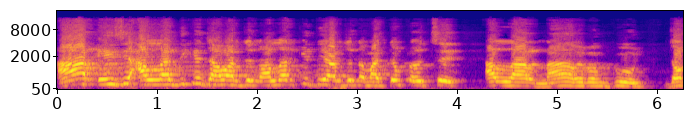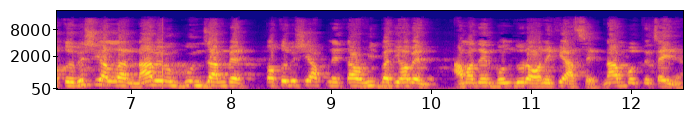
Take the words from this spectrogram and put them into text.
আর এই যে আল্লাহর দিকে যাওয়ার জন্য আল্লাহরকে দেওয়ার জন্য মাধ্যমটা হচ্ছে আল্লাহর নাম এবং গুণ। যত বেশি আল্লাহর নাম এবং গুণ জানবেন, তত বেশি আপনি তাওহীদবাদী হবেন। আমাদের বন্ধুরা অনেকে আছে, নাম বলতে চাই না।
